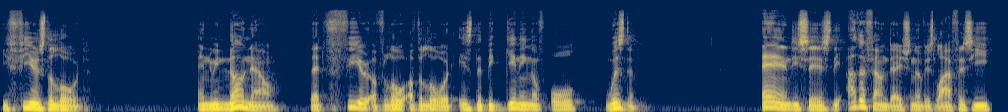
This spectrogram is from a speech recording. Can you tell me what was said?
He fears the Lord. And we know now that fear of, law, of the Lord is the beginning of all wisdom. And he says the other foundation of his life is he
